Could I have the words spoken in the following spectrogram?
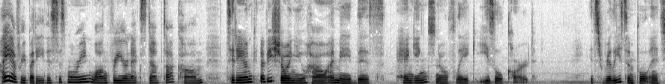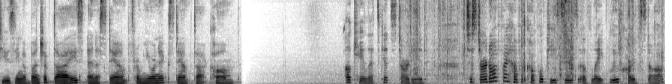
Hi everybody, this is Maureen Wong for YourNextStamp.com. Today I'm going to be showing you how I made this hanging snowflake easel card. It's really simple and it's using a bunch of dies and a stamp from YourNextStamp.com. Okay, let's get started. To start off I have a couple pieces of light blue cardstock.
